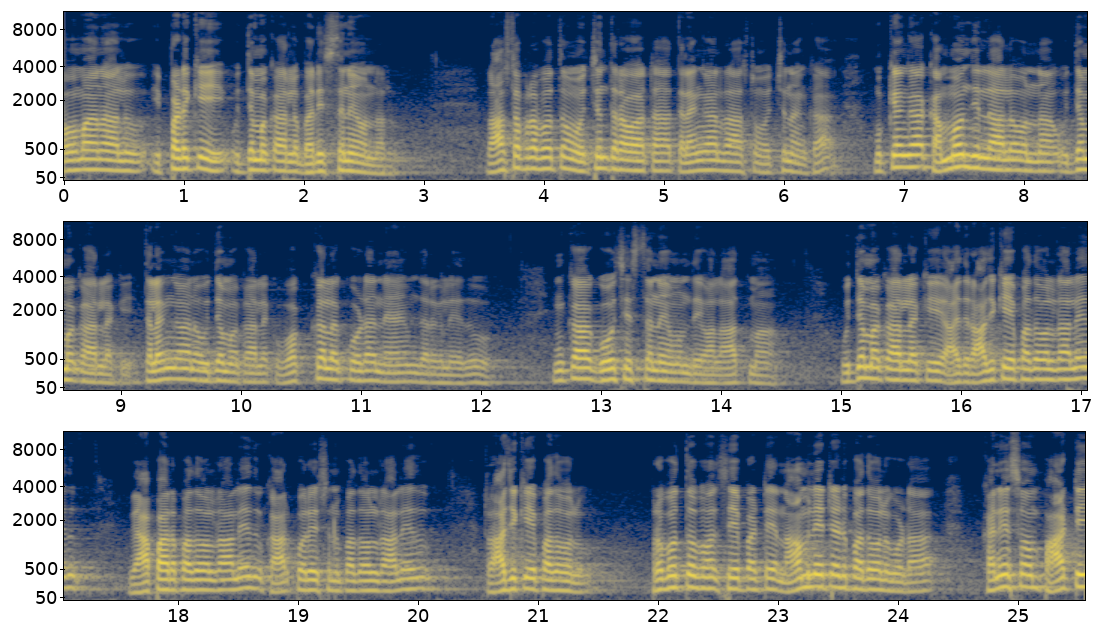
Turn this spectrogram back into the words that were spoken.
అవమానాలు ఇప్పటికీ ఉద్యమకారులు భరిస్తూనే ఉన్నారు. రాష్ట్ర ప్రభుత్వం వచ్చిన తర్వాత తెలంగాణ రాష్ట్రం వచ్చినాక ముఖ్యంగా ఖమ్మం జిల్లాలో ఉన్న ఉద్యమకారులకి తెలంగాణ ఉద్యమకారులకి ఒక్కలకు కూడా న్యాయం జరగలేదు. ఇంకా ఘోషిస్తూనే ఉంది వాళ్ళ ఆత్మ. ఉద్యమకారులకి అది రాజకీయ పదవులు రాలేదు వ్యాపార పదవులు రాలేదు కార్పొరేషన్ పదవులు రాలేదు రాజకీయ పదవులు. ప్రభుత్వం చేపట్టే నామినేటెడ్ పదవులు కూడా కనీసం పార్టీ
